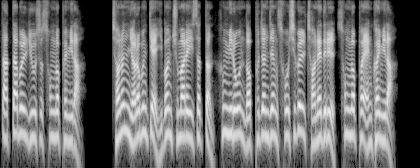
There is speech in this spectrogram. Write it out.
따따블 뉴스 송너프입니다. 저는 여러분께 이번 주말에 있었던 흥미로운 너프 전쟁 소식을 전해드릴 송너프 앵커입니다.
